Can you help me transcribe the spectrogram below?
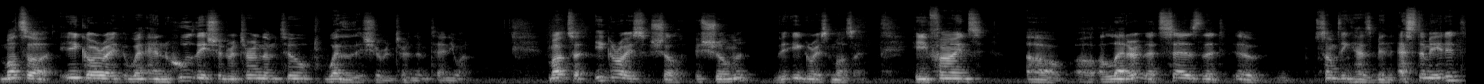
Matzah, Igor, and who they should return them to, whether they should return them to anyone. Matzah, Igrois Shel Ishum, the Igrois Mazai. He finds uh, a letter that says that uh, something has been estimated.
